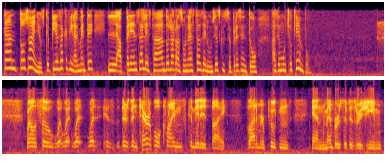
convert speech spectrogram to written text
tantos años? ¿Qué piensa que finalmente la prensa le está dando la razón a estas denuncias que usted presentó hace mucho tiempo? Well, so what, what, what, what has, there's been terrible crimes committed by Vladimir Putin and members of his regime.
